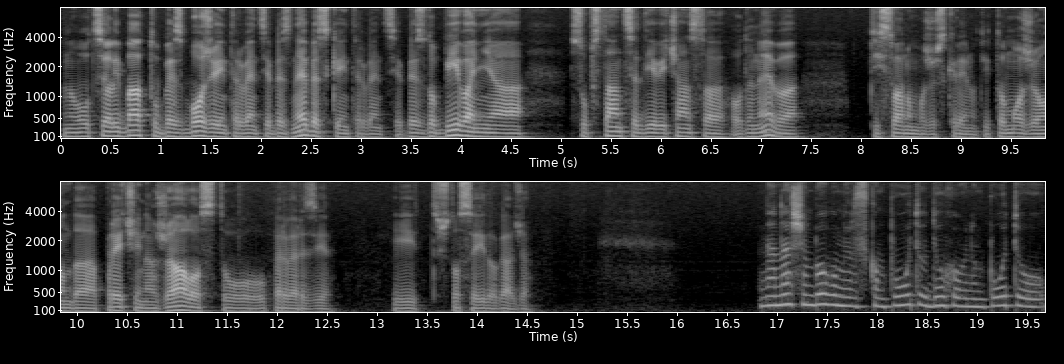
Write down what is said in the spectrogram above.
No u celibatu bez Božje intervencije, bez nebeske intervencije, bez dobivanja substance djevičanstva od neba, ti stvarno možeš skrenuti. To može onda preći na žalost u perverzije. I što se i događa. Na našem bogumilskom putu, duhovnom putu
